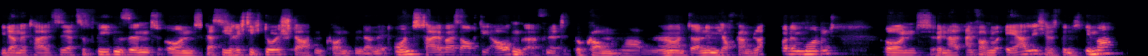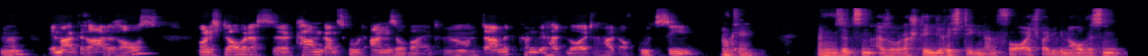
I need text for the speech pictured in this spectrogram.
die damit halt sehr zufrieden sind und dass sie richtig durchstarten konnten damit und teilweise auch die Augen geöffnet bekommen haben. Ne? Und da nehme ich auch kein Blatt vor den Mund und bin halt einfach nur ehrlich, das bin ich immer, ne? immer gerade raus und ich glaube, das äh, kam ganz gut an soweit. Ne? Und damit können wir halt Leute halt auch gut ziehen. Okay. Dann sitzen, also oder stehen die Richtigen dann vor euch, weil die genau wissen.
